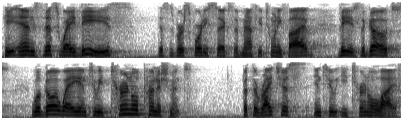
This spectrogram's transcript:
he ends this way These, this is verse 46 of Matthew 25, these, the goats, will go away into eternal punishment but the righteous into eternal life.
